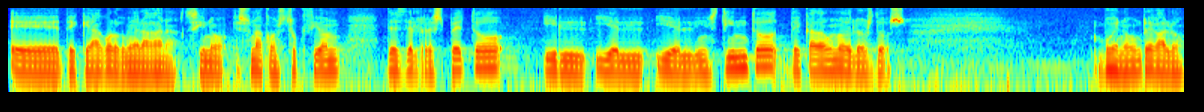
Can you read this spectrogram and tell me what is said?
eh, de que hago lo que me da la gana, sino es una construcción desde el respeto y el, y el instinto de cada uno de los dos. Bueno, un regalo.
